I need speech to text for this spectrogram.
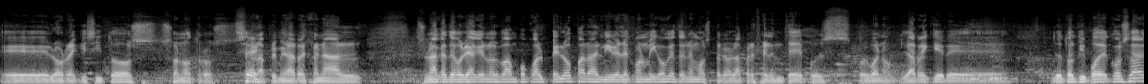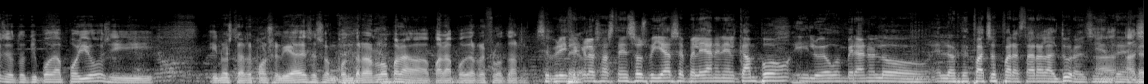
eh, los requisitos son otros. O sea, la primera regional es una categoría que nos va un poco al pelo para el nivel económico que tenemos, pero la preferente, pues, pues bueno, ya requiere de otro tipo de cosas, de otro tipo de apoyos y, nuestra responsabilidad es eso, encontrarlo para, poder reflotar. Siempre dice que los ascensos Villar se pelean en el campo y luego en verano en, los despachos para estar a la altura el siguiente, ah, año.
